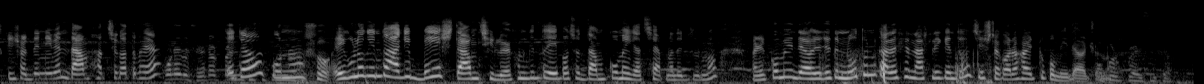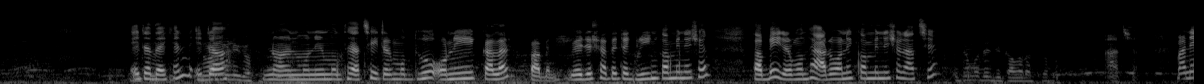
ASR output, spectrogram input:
স্ক্রিনশট দিয়ে নেবেন দাম হচ্ছে কত ভাইয়া? এটাও পনেরোশো। এগুলো কিন্তু আগে বেশ দাম ছিল এখন কিন্তু এই বছর দাম কমে গেছে আপনাদের জন্য। মানে কমিয়ে দেওয়া হয়েছে যেহেতু নতুন কালেকশন আসলে কিন্তু চেষ্টা করা হয় একটু কমিয়ে দেওয়ার জন্য। এটা। দেখেন এটা। নয়নমণির মধ্যে আছে এটার মধ্যেও অনেক কালার পাবেন। রেডের সাথে এটা গ্রিন কম্বিনেশন তবে এটার মধ্যে আরও অনেক কম্বিনেশন আছে। এটার মধ্যে যে কালার আছে আচ্ছা মানে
